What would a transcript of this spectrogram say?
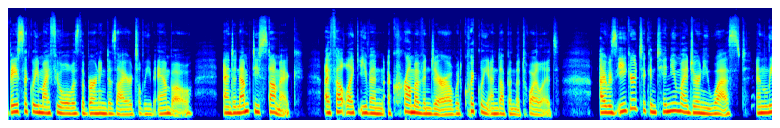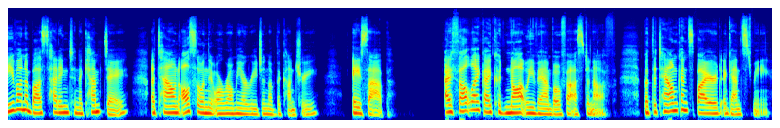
Basically, my fuel was the burning desire to leave Ambo, and an empty stomach. I felt like even a crumb of injera would quickly end up in the toilet. I was eager to continue my journey west and leave on a bus heading to Nekemte, a town also in the Oromia region of the country, ASAP. I felt like I could not leave Ambo fast enough, but the town conspired against me.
